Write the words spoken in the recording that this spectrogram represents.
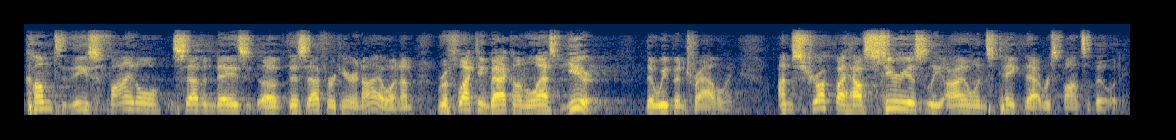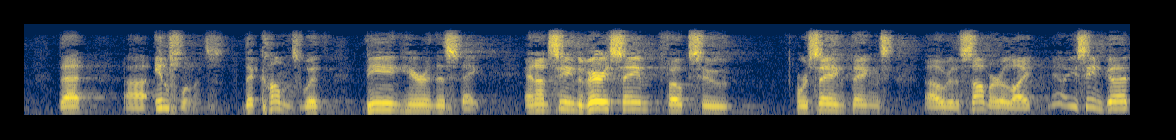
come to these final seven days of this effort here in Iowa, and I'm reflecting back on the last year that we've been traveling, I'm struck by how seriously Iowans take that responsibility, that uh, influence that comes with being here in this state. And I'm seeing the very same folks who were saying things uh, over the summer like, you know, you seem good.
